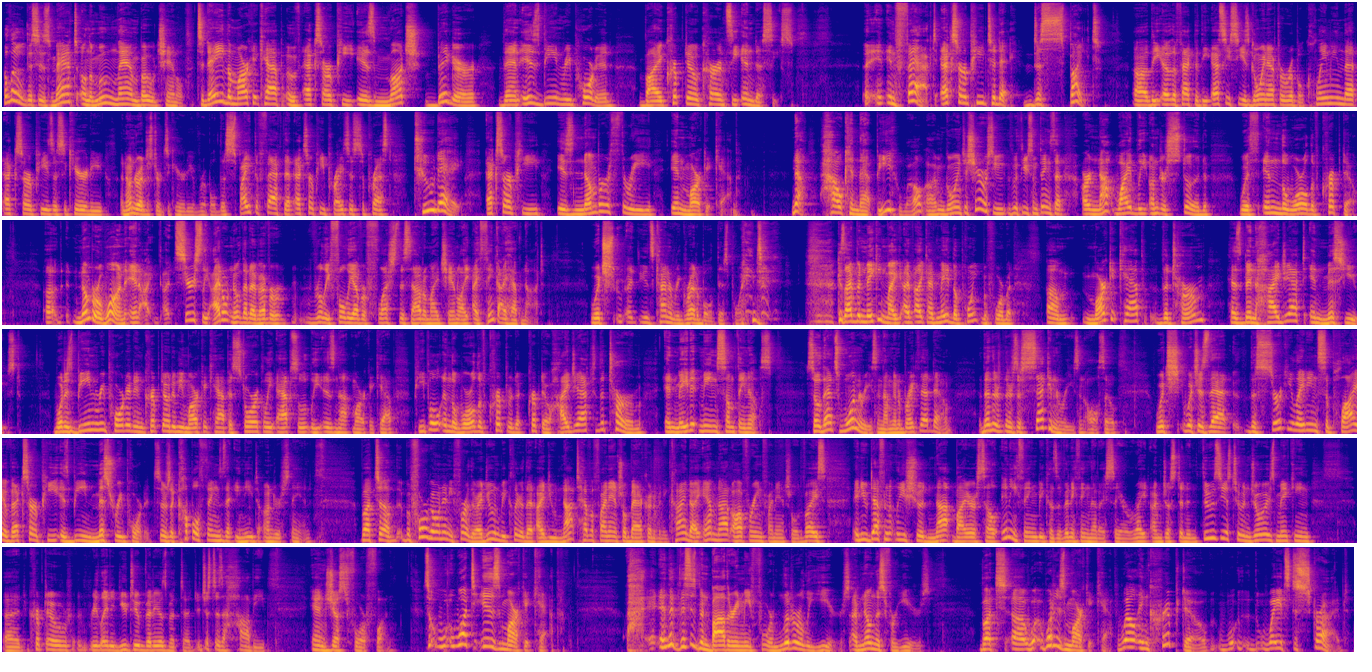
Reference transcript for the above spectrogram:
Hello, this is Matt on the Moon Lambo channel. Today, the market cap of XRP is much bigger than is being reported by cryptocurrency indices. In, in fact, XRP today, despite uh, the uh, the fact that the SEC is going after Ripple, claiming that XRP is a security, an unregistered security of Ripple, despite the fact that XRP price is suppressed today, XRP is number three in market cap. Now, how can that be? Well, I'm going to share with you, with you some things that are not widely understood within the world of crypto. Uh, number one, and I, I, seriously, I don't know that I've ever really fully ever fleshed this out on my channel. I, I think I have not, which uh, is kind of regrettable at this point because I've been making my I've, like I've made the point before, but um, market cap, the term, has been hijacked and misused. What is being reported in crypto to be market cap historically absolutely is not market cap. People in the world of crypto, crypto hijacked the term and made it mean something else. So that's one reason. I'm going to break that down. And then there's, there's a second reason also, which which is that the circulating supply of XRP is being misreported. So there's a couple things that you need to understand. But uh, before going any further, I do want to be clear that I do not have a financial background of any kind. I am not offering financial advice, and you definitely should not buy or sell anything because of anything that I say or write. I'm just an enthusiast who enjoys making uh, crypto related YouTube videos, but uh, just as a hobby and just for fun. So, what is market cap? And this has been bothering me for literally years. I've known this for years. But uh, what is market cap? Well, in crypto, the way it's described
